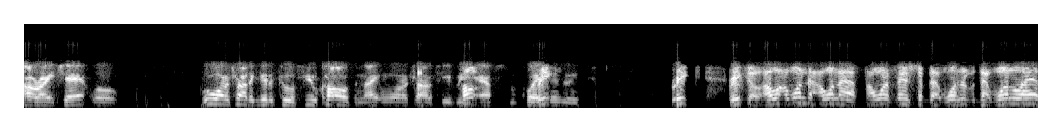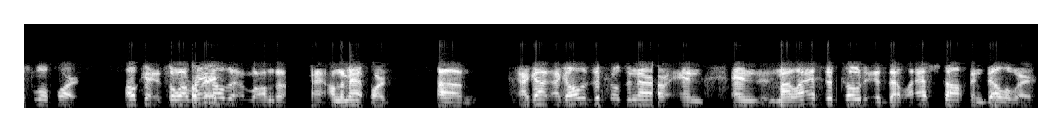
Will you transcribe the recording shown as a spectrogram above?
All right, Chad. Well, we want to try to get it to a few calls tonight. We want to try to see if we can Oh, answer some questions. And, Rick, Rico, I, I want to, I want to, I want to finish up that one, that one last little part. Okay, so I ran Okay. all the on the on the map part. Um, I got, I got all the zip codes in there, and and my last zip code is that last stop in Delaware,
